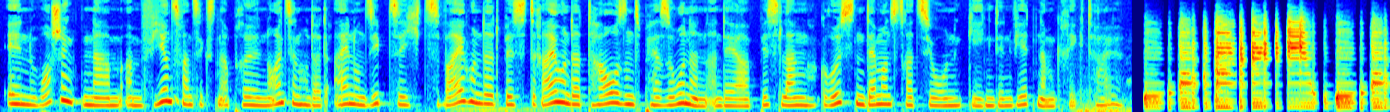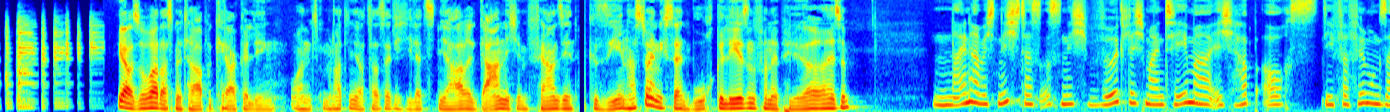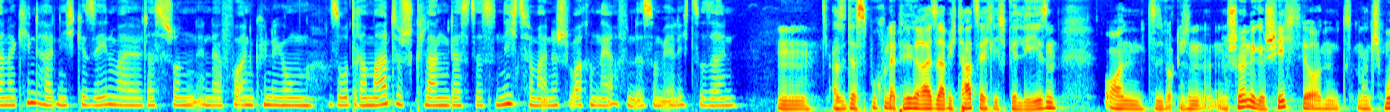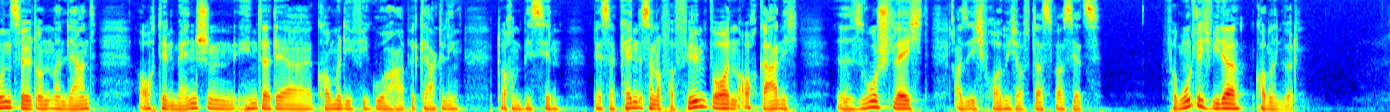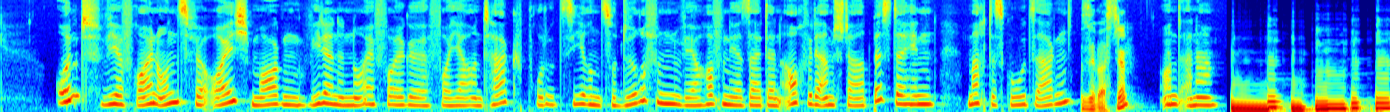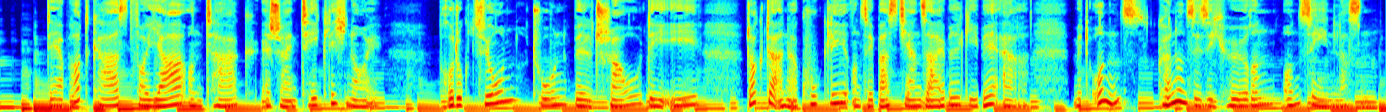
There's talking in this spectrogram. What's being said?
In Washington nahmen am 24. April 1971 200 bis 300.000 Personen an der bislang größten Demonstration gegen den Vietnamkrieg teil. Ja, so war das mit Harpe Kerkeling. Und man hat ihn ja tatsächlich die letzten Jahre gar nicht im Fernsehen gesehen. Hast du eigentlich sein Buch gelesen von der Pilgerreise? Nein, habe ich nicht. Das ist nicht wirklich mein Thema. Ich habe auch die Verfilmung seiner Kindheit nicht gesehen, weil das schon in der Vorankündigung so dramatisch klang, dass das nichts für meine schwachen Nerven ist, um ehrlich zu sein. Hm. Also das Buch von der Pilgerreise habe ich tatsächlich gelesen und es ist wirklich eine schöne Geschichte und man schmunzelt und man lernt auch den Menschen hinter der Comedy-Figur Harpe Kerkeling doch ein bisschen besser kennen. Ist dann noch verfilmt worden, auch gar nicht äh, so schlecht. Also ich freue mich auf das, was jetzt vermutlich wieder kommen wird. Und wir freuen uns für euch, morgen wieder eine neue Folge vor Jahr und Tag produzieren zu dürfen. Wir hoffen, ihr seid dann auch wieder am Start. Bis dahin, macht es gut, sagen Sebastian und Anna. Der Podcast vor Jahr und Tag erscheint täglich neu. Produktion tonbildschau.de Dr. Anna Kugli und Sebastian Seibel GBR. Mit uns können Sie sich hören und sehen lassen.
